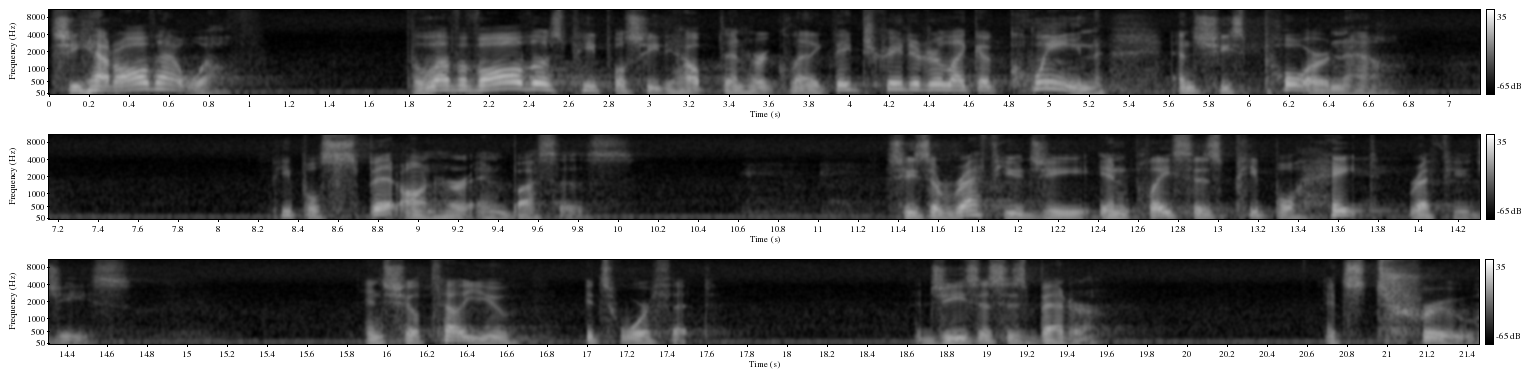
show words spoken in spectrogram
She had all that wealth. The love of all those people she'd helped in her clinic. They treated her like a queen, and she's poor now. People spit on her in buses. She's a refugee in places people hate refugees. And she'll tell you it's worth it. Jesus is better. It's true.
